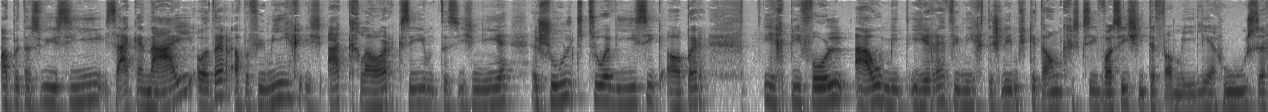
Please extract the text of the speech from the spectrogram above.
aber das will sie sagen nein, oder? Aber für mich ist auch klar gewesen, und das ist nie eine Schuldzuweisung, aber ich bin voll auch mit ihr. Für mich der schlimmste Gedanke war, was ist in der Familie Hauser?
